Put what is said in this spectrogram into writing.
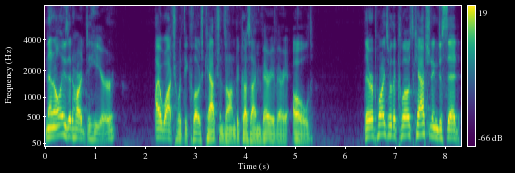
Not only is it hard to hear, I watch with the closed captions on because I'm very, very old. There are points where the closed captioning just said,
